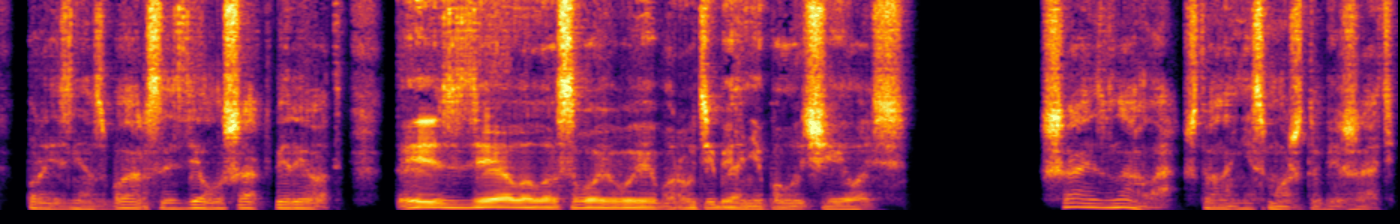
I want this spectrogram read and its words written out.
— произнес Барс и сделал шаг вперед. «Ты сделала свой выбор, у тебя не получилось». Шай знала, что она не сможет убежать.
